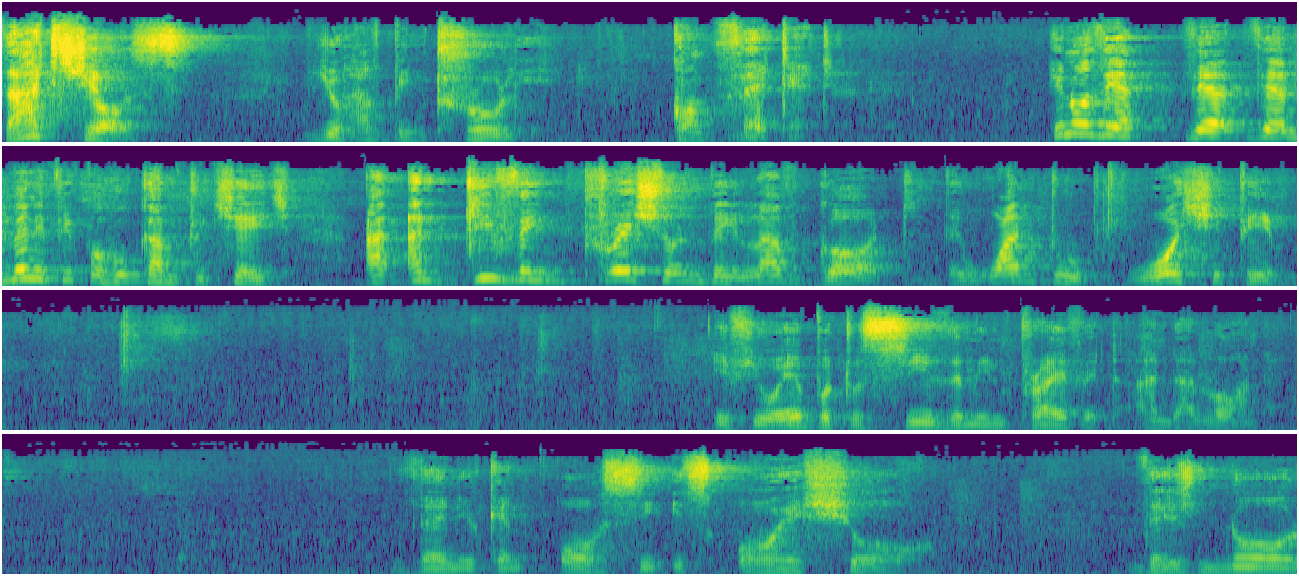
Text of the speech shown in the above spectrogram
That shows you have been truly converted. You know, there, there, there are many people who come to church and, and give the impression they love God, they want to worship Him. If you're able to see them in private and alone, then you can all see it's all a show. There's no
